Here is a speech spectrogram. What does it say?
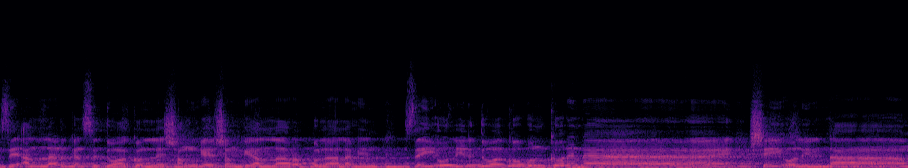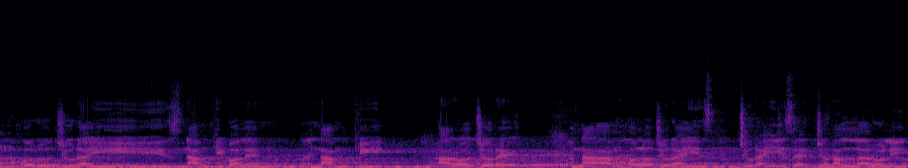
যে আল্লাহর কাছে দোয়া করলে সঙ্গে সঙ্গে আল্লাহ রব্বুল আলমিন যেই অলির দোয়া কবুল করে নেয়, সেই অলির নাম হলো জুরাইজ। নাম কি বলেন? নাম কি? আরও জোরে। নাম হলো জুরাইজ। জুরাইজ একজন আল্লাহর অলি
